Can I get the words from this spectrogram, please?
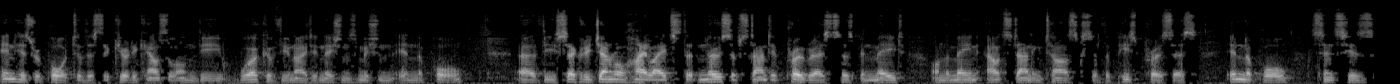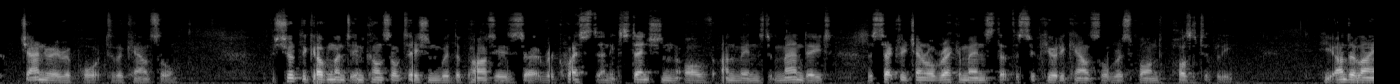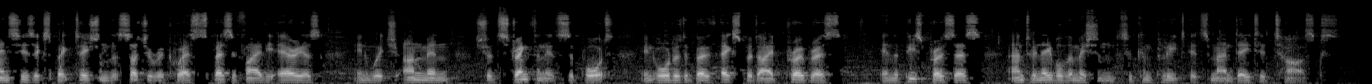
in his report to the Security Council on the work of the United Nations mission in Nepal, uh, the Secretary General highlights that no substantive progress has been made on the main outstanding tasks of the peace process in Nepal since his January report to the Council. Should the government, in consultation with the parties, uh, request an extension of UNMIN's mandate, the Secretary General recommends that the Security Council respond positively. He underlines his expectation that such a request specify the areas in which UNMIN should strengthen its support in order to both expedite progress in the peace process and to enable the mission to complete its mandated tasks.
